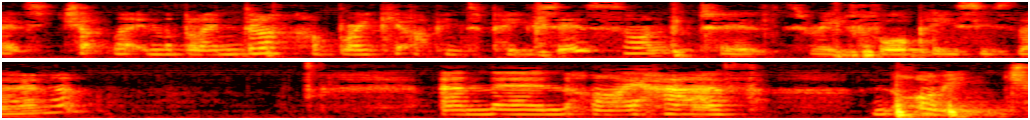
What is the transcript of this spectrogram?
let's chuck that in the blender. I'll break it up into pieces. One, two, three, four pieces there. And then I have an orange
